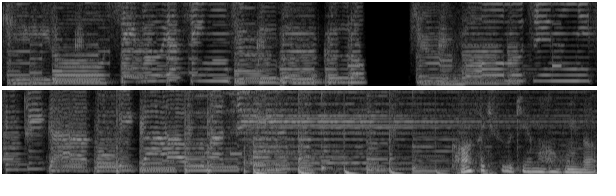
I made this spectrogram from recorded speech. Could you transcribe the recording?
キロ渋谷新宿袋。中央無尽に好きが飛び交う街。川崎鈴木ヤマハホンダ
